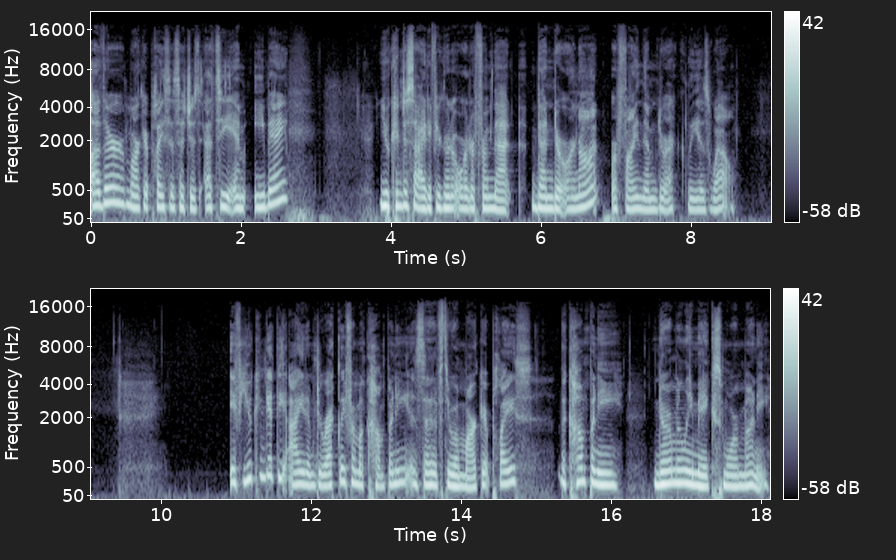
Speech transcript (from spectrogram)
other marketplaces such as Etsy and eBay, you can decide if you're going to order from that vendor or not, or find them directly as well. If you can get the item directly from a company instead of through a marketplace, the company normally makes more money.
